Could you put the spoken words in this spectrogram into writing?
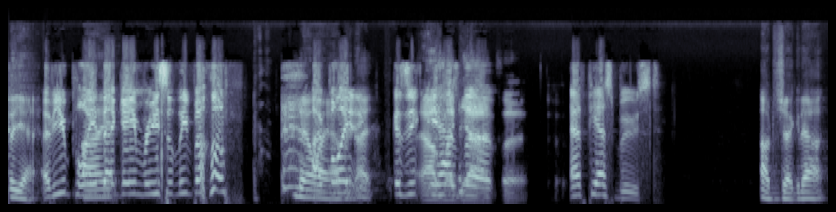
but yeah, Have you played I- that game recently, Phillip? no, I, I played haven't. Because it, I it oh, has like, the it's a- FPS boost. I'll have to check it out.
